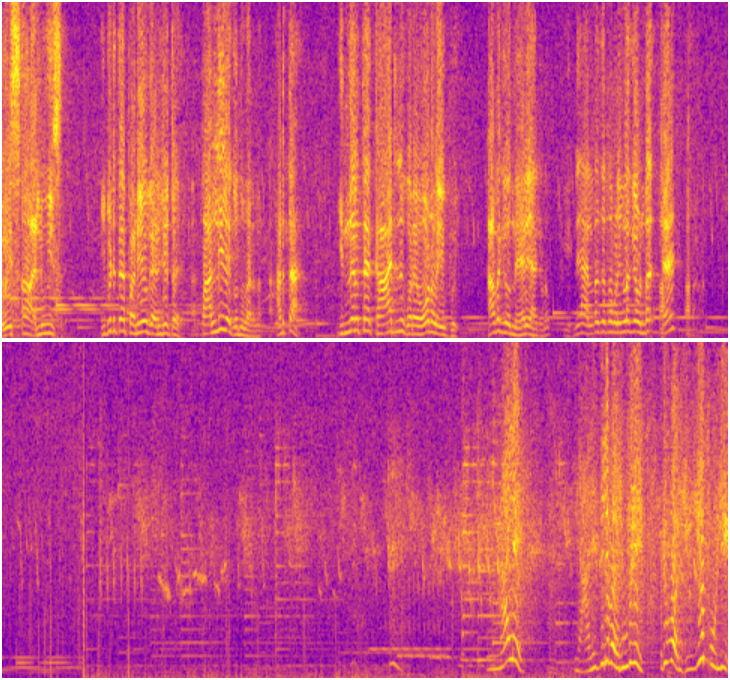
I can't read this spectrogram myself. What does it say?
ലൂയിസ്. ആ ലൂയിസ്. ഇവിടുത്തെ പണിയോ കഴിഞ്ഞിട്ട് പള്ളിയിലേക്ക് ഒന്ന് വരണം. അടുത്ത ഇന്നലത്തെ കാറ്റിന് കുറെ ഓടളയിൽ പോയി. അതൊക്കെ ഒന്ന് നേരെയാക്കണം. പിന്നെ അല്ലറ പണികളൊക്കെ ഉണ്ട്. ഏ? ഞാനിതിൽ വരുമ്പോഴേ ഒരു വലിയ പുലി.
